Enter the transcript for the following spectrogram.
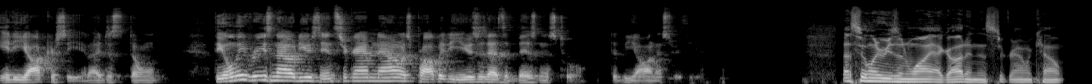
idiocracy, and I just don't. The only reason I would use Instagram now is probably to use it as a business tool. To be honest with you, That's the only reason why I got an Instagram account.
